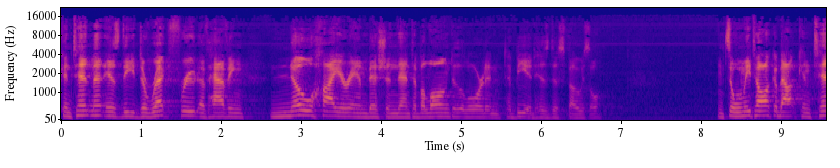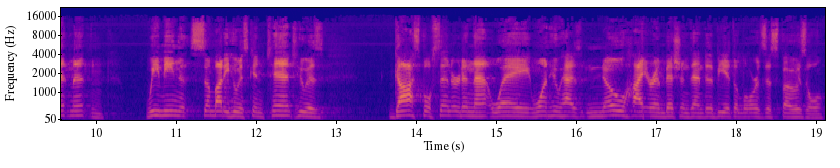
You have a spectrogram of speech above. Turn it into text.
Contentment is the direct fruit of having no higher ambition than to belong to the Lord and to be at His disposal. And so when we talk about contentment and we mean that somebody who is content, who is gospel centered in that way, one who has no higher ambition than to be at the Lord's disposal.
